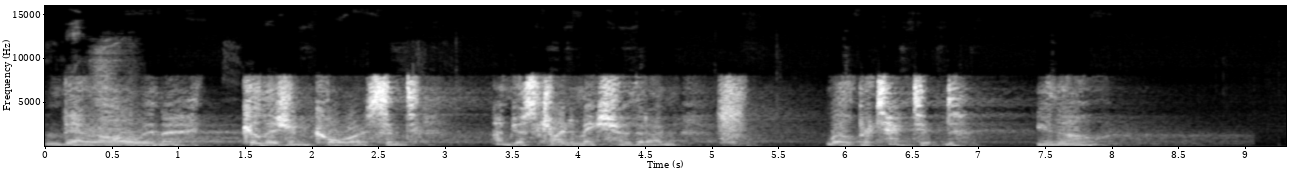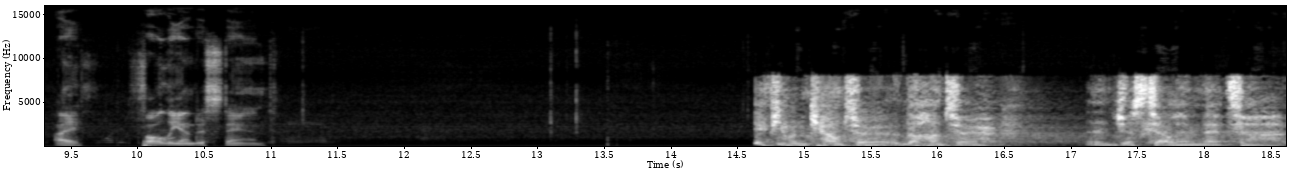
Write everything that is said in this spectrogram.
they're all in a collision course, and I'm just trying to make sure that I'm well protected. You know? I fully understand. If you encounter the hunter, uh, just tell him that uh,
